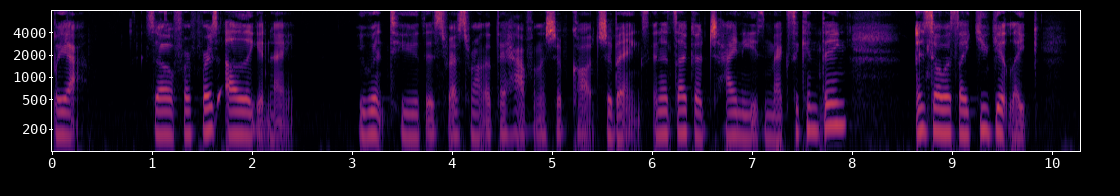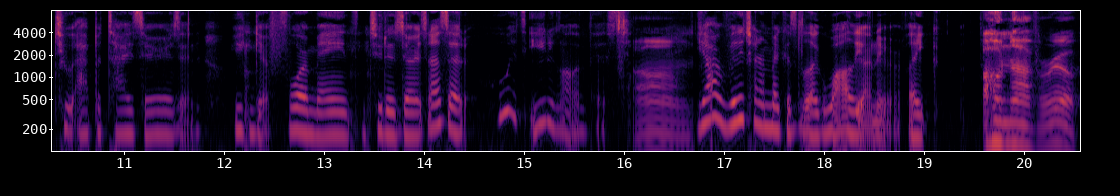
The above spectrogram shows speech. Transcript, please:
but yeah. So for first elegant night, we went to this restaurant that they have on the ship called Chibangs, and it's like a Chinese Mexican thing, and so it's like you get like two appetizers and you can get four mains and two desserts. And I said, who is eating all of this? Um, y'all really trying to make us look like WALL-E on here, like. Oh no, nah, for real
